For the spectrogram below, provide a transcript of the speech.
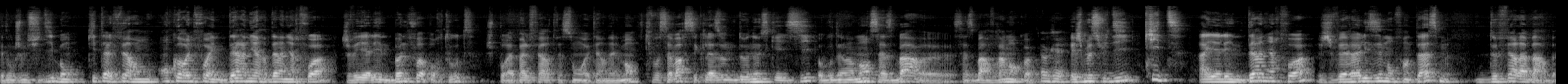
Et donc je me suis dit, bon, quitte à le faire en- encore une fois, une dernière, dernière fois, je vais y aller une bonne fois pour toutes. Je pourrais pas le faire de toute façon éternellement. Ce qu'il faut savoir, c'est que la zone donneuse qui est ici, au bout d'un moment, ça se barre, euh, ça se barre vraiment quoi. Ok. Et je me suis dit, quitte à y aller une dernière fois, je vais réaliser mon fantasme de faire la barbe.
